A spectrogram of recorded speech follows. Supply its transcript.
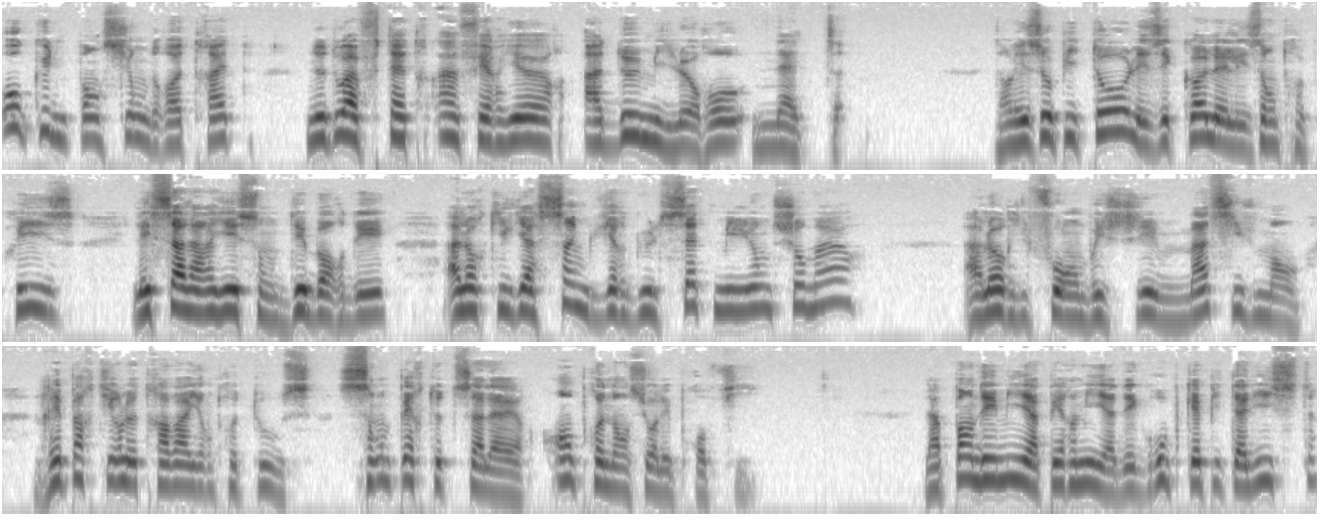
aucune pension de retraite ne doivent être inférieurs à deux mille euros net. Dans les hôpitaux, les écoles et les entreprises, les salariés sont débordés alors qu'il y a 5,7 millions de chômeurs. Alors il faut embaucher massivement, répartir le travail entre tous, sans perte de salaire, en prenant sur les profits. La pandémie a permis à des groupes capitalistes,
